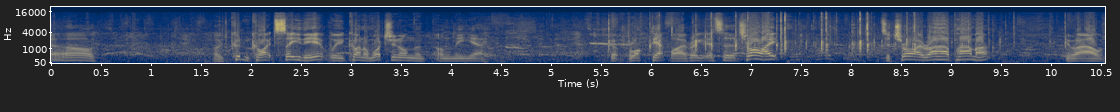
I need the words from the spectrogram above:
oh, I couldn't quite see there. We are kind of watching on the on the. Uh, got blocked out by a break. It's a try. It's a try. Raha Palmer. I'll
